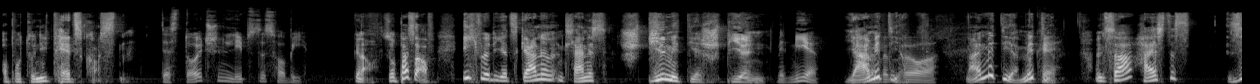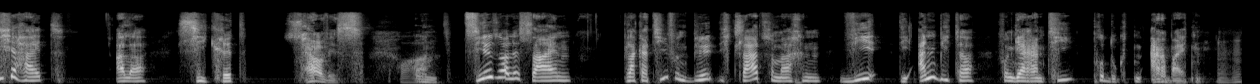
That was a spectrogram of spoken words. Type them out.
Opportunitätskosten. Des Deutschen liebstes Hobby. Genau. So, pass auf. Ich würde jetzt gerne ein kleines Spiel mit dir spielen. Mit mir? Ja, Oder mit, mit dir. Hörer? Nein, mit dir, mit okay. dir. Und zwar heißt es Sicherheit aller Secret Service. Oha. Und Ziel soll es sein, plakativ und bildlich klar zu machen, wie die Anbieter von Garantieprodukten arbeiten. Mhm.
